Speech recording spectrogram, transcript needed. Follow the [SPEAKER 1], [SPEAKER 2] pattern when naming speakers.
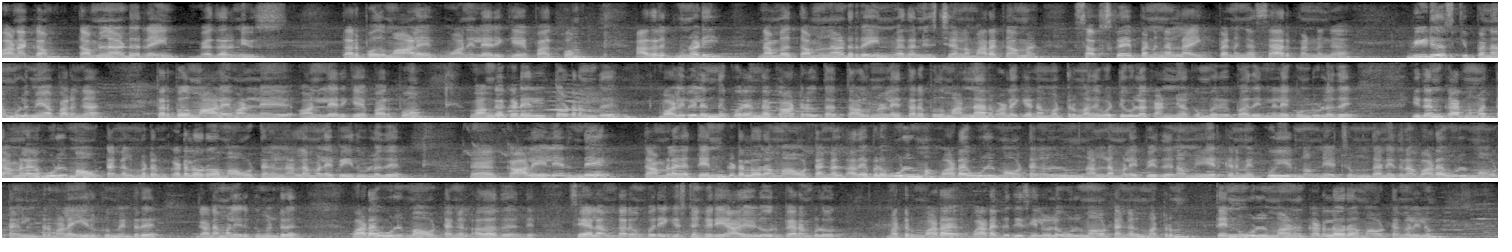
[SPEAKER 1] வணக்கம். Tamil Nadu rain weather news. தற்போது மாலை வானிலை அறிக்கையை பார்ப்போம். அதற்கு முன்னாடி நம்ம தமிழ்நாடு ரெயின் வெதர் நியூஸ் சேனலை மறக்காமல் சப்ஸ்கிரைப் பண்ணுங்கள் லைக் பண்ணுங்கள் ஷேர் பண்ணுங்கள் வீடியோ ஸ்கிப் பண்ணால் முழுமையாக பாருங்கள் தற்போது மாலை வானிலை வானிலை அறிக்கையை பார்ப்போம். வங்கக்கடலில் தொடர்ந்து வலுவிழந்த குறைந்த காற்றழுத்த தாழ்வு நிலை தற்போது மன்னார் வளைகுடா மற்றும் அதை ஒட்டியுள்ள கன்னியாகுமரி பகுதியில் நிலை கொண்டுள்ளது இதன் காரணமாக தமிழக உள் மாவட்டங்கள் மற்றும் கடலோர மாவட்டங்கள் நல்ல மழை பெய்துள்ளது. காலையிலிருந்தே தமிழக தென்கடலோர மாவட்டங்கள் அதே போல் உள் வட உள் மாவட்டங்களிலும் நல்ல மழை பெய்து நாம் ஏற்கனவே கூறியிருந்தோம் நேற்று முந்தானத்தில் வட உள் மாவட்டங்கள் இன்று மழை இருக்கும் என்று கனமழை இருக்கும் என்று. வட உள் மாவட்டங்கள் அதாவது சேலம் தருமபுரி கிருஷ்ணகிரி அரியலூர் பெரம்பலூர் மற்றும் வட வடக்கு திசையில் உள்ள உள் மாவட்டங்கள் மற்றும் தென் உள் மாவட்ட கடலோர மாவட்டங்களிலும்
